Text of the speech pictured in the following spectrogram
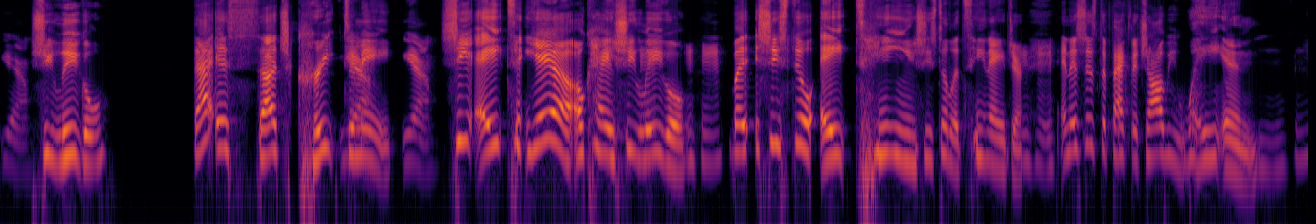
yeah she legal." That is such creep to Yeah. me. yeah She 18, yeah, okay, she legal, mm-hmm, but she's still 18. She's still a teenager, mm-hmm. and it's just the fact that y'all be waiting, Mm-hmm.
